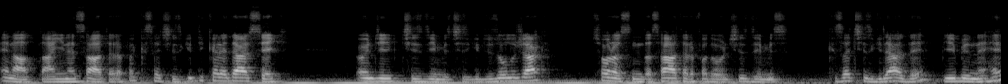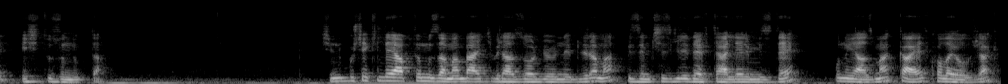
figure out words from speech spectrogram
en alttan yine sağ tarafa kısa çizgi. Dikkat edersek öncelik çizdiğimiz çizgi düz olacak. Sonrasında sağ tarafa doğru çizdiğimiz kısa çizgiler de birbirine hep eşit uzunlukta. Şimdi bu şekilde yaptığımız zaman belki biraz zor görünebilir ama bizim çizgili defterlerimizde bunu yazmak gayet kolay olacak.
